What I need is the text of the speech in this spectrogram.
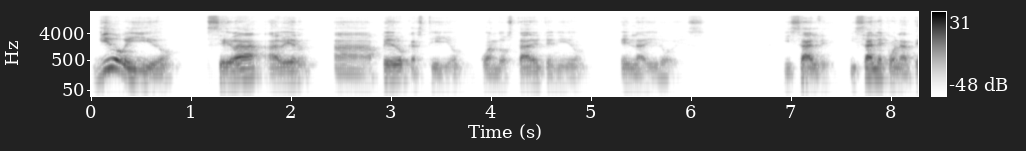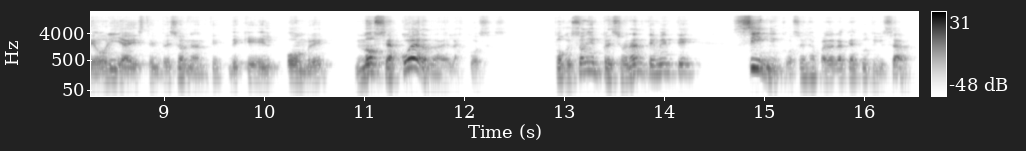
Guido Bellido se va a ver a Pedro Castillo cuando está detenido en la Diroes. Y sale, y sale con la teoría esta impresionante de que el hombre no se acuerda de las cosas, porque son impresionantemente cínicos, es la palabra que hay que utilizar.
